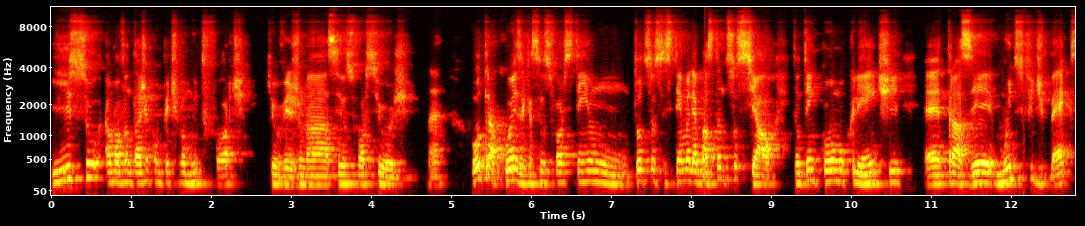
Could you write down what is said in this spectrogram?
e isso é uma vantagem competitiva muito forte que eu vejo na Salesforce hoje, né? Outra coisa é que a Salesforce tem um. Todo o seu sistema ele é bastante social. Então, tem como o cliente é, trazer muitos feedbacks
